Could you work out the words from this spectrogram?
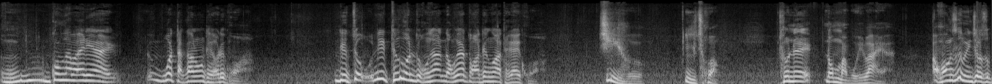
嗯，公开拍呢，我大家拢摕你看。你做，你突然弄下弄下打电话摕来看，聚合、易创，村内拢嘛袂歹啊。啊，黄世明就是。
